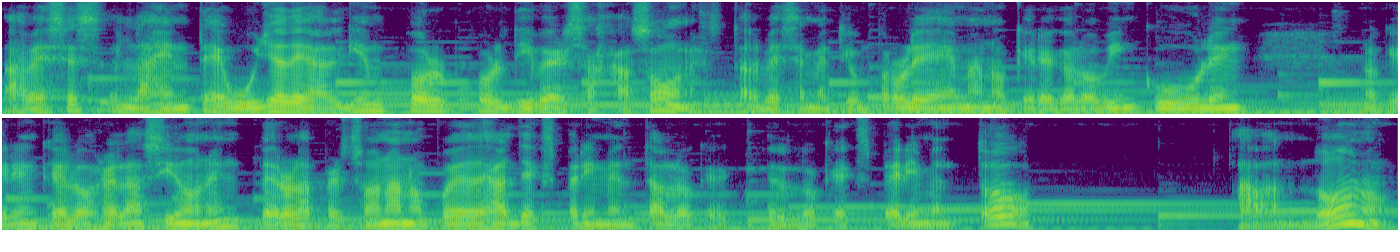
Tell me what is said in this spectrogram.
a veces la gente huye de alguien por, por, diversas razones. Tal vez se metió un problema, no quiere que lo vinculen, no quieren que lo relacionen, pero la persona no puede dejar de experimentar lo que, lo que experimentó. Abandono,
